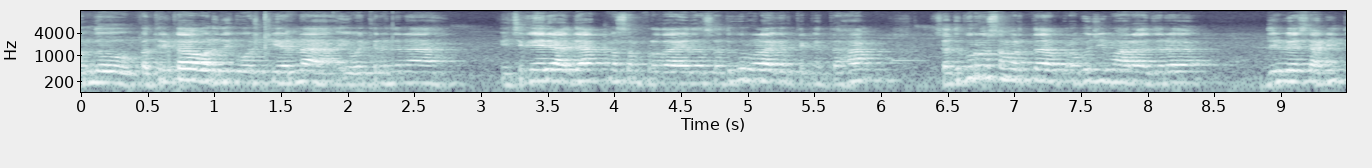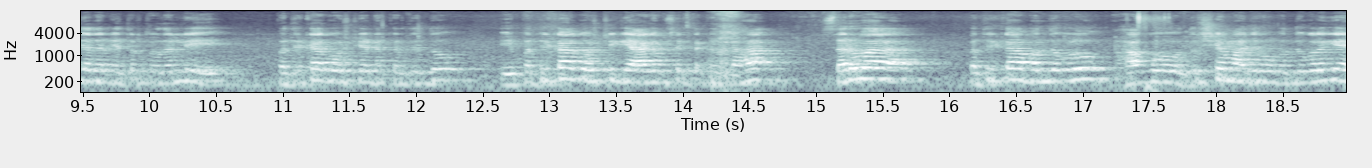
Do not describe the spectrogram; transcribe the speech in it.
ಒಂದು ಪತ್ರಿಕಾ ವರದಿಗೋಷ್ಠಿಯನ್ನು ಇವತ್ತಿನ ದಿನ ಇಚಗೇರಿ ಆಧ್ಯಾತ್ಮ ಸಂಪ್ರದಾಯದ ಸದ್ಗುರುಗಳಾಗಿರ್ತಕ್ಕಂತಹ ಸದ್ಗುರು ಸಮರ್ಥ ಪ್ರಭುಜಿ ಮಹಾರಾಜರ ದಿವ್ಯ ಸಾನ್ನಿಧ್ಯದ ನೇತೃತ್ವದಲ್ಲಿ ಪತ್ರಿಕಾಗೋಷ್ಠಿಯನ್ನು ಕರೆದಿದ್ದು, ಈ ಪತ್ರಿಕಾಗೋಷ್ಠಿಗೆ ಆಗಮಿಸಿರ್ತಕ್ಕಂತಹ ಸರ್ವ ಪತ್ರಿಕಾ ಬಂಧುಗಳು ಹಾಗೂ ದೃಶ್ಯ ಮಾಧ್ಯಮ ಬಂಧುಗಳಿಗೆ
